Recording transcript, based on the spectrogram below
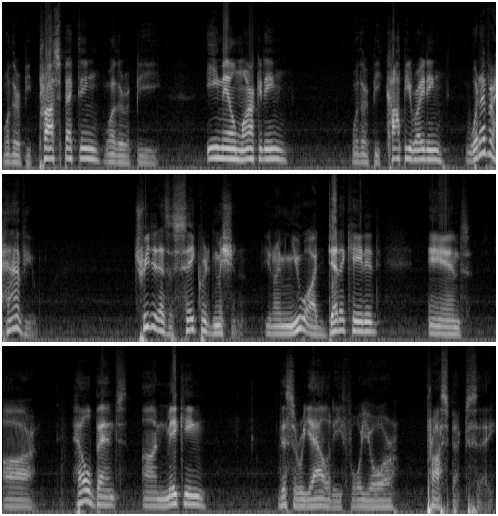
Whether it be prospecting, whether it be email marketing, whether it be copywriting, whatever have you, treat it as a sacred mission. You know I mean? You are dedicated and are hell bent on making this a reality for your prospect, say.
